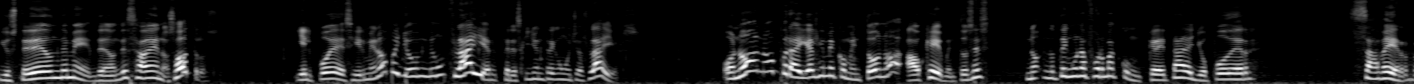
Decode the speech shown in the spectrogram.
¿Y usted de dónde me... de dónde sabe de nosotros? Y él puede decirme, no, pues yo un flyer, pero es que yo entrego muchos flyers. O no, no, por ahí alguien me comentó, no, ah, ok, entonces no, no tengo una forma concreta de yo poder saber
